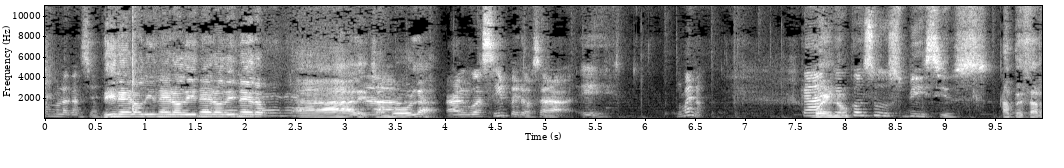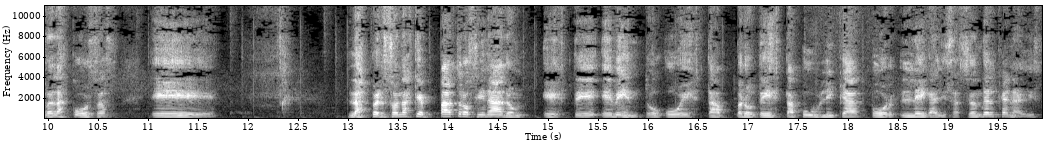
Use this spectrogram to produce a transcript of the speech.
Como la canción. Dinero, dinero, dinero, dinero. Ah, le echan Ah. Algo así, pero, o sea, eh, bueno. Cada Bueno. quien con sus vicios. A pesar de las cosas, eh, las personas que patrocinaron este evento o esta protesta pública por legalización del cannabis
